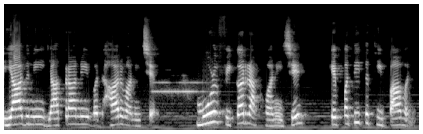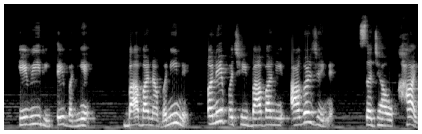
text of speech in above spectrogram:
યાદની યાત્રાને વધારવાની છે. મૂળ ફિકર રાખવાની છે કે પતિતથી પાવન કેવી રીતે બનીએ? બાબાના બનીને અને પછી બાબાની આગળ જઈને સજાઓ ખાય.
